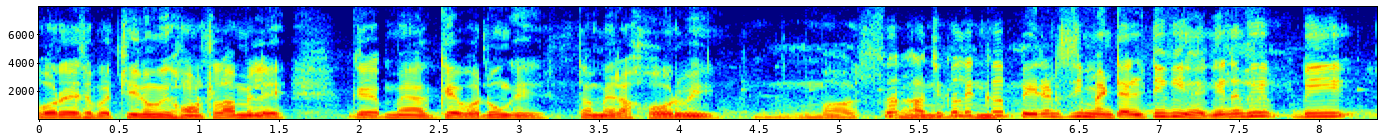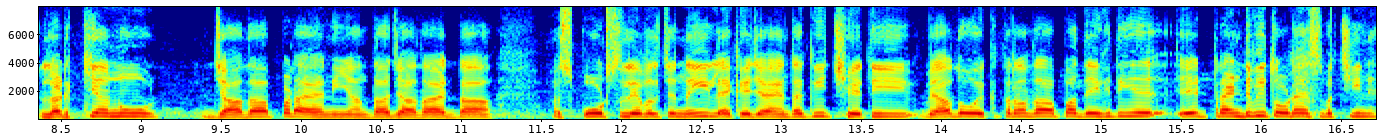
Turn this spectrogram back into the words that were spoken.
ਔਰ ਇਸ ਬੱਚੀ ਨੂੰ ਵੀ ਹੌਸਲਾ ਮਿਲੇ ਕਿ ਮੈਂ ਅੱਗੇ ਵਧੂੰਗੀ ਤਾਂ ਮੇਰਾ ਹੋਰ ਵੀ ਸਰ ਅੱਜ ਕੱਲ ਇੱਕ ਪੇਰੈਂਟਸ ਦੀ ਮੈਂਟੈਲਿਟੀ ਵੀ ਹੈਗੀ ਨਾ ਵੀ ਵੀ ਲੜਕੀਆਂ ਨੂੰ ਜ਼ਿਆਦਾ ਪੜਾਇਆ ਨਹੀਂ ਜਾਂਦਾ ਜ਼ਿਆਦਾ ਇਦਾਂ ਸਪੋਰਟਸ ਲੈਵਲ 'ਚ ਨਹੀਂ ਲੈ ਕੇ ਜਾਇਆ ਜਾਂਦਾ ਕਿ ਛੇਤੀ ਵਿਆਹ ਦੋ ਇੱਕ ਤਰ੍ਹਾਂ ਦਾ ਆਪਾਂ ਦੇਖਦੀ ਏ ਇਹ ਟ੍ਰੈਂਡ ਵੀ ਤੋੜਿਆ ਇਸ ਬੱਚੀ ਨੇ।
